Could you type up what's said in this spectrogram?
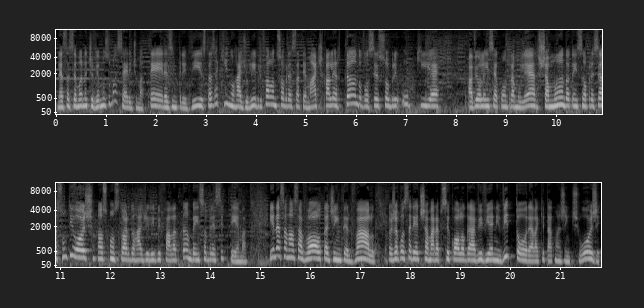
Nessa semana tivemos uma série de matérias, entrevistas aqui no Rádio Livre falando sobre essa temática, alertando você sobre o que é a violência contra a mulher, chamando a atenção para esse assunto e hoje nosso consultório do Rádio Livre fala também sobre esse tema. E nessa nossa volta de intervalo, eu já gostaria de chamar a psicóloga Viviane Vitor, ela que está com a gente hoje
